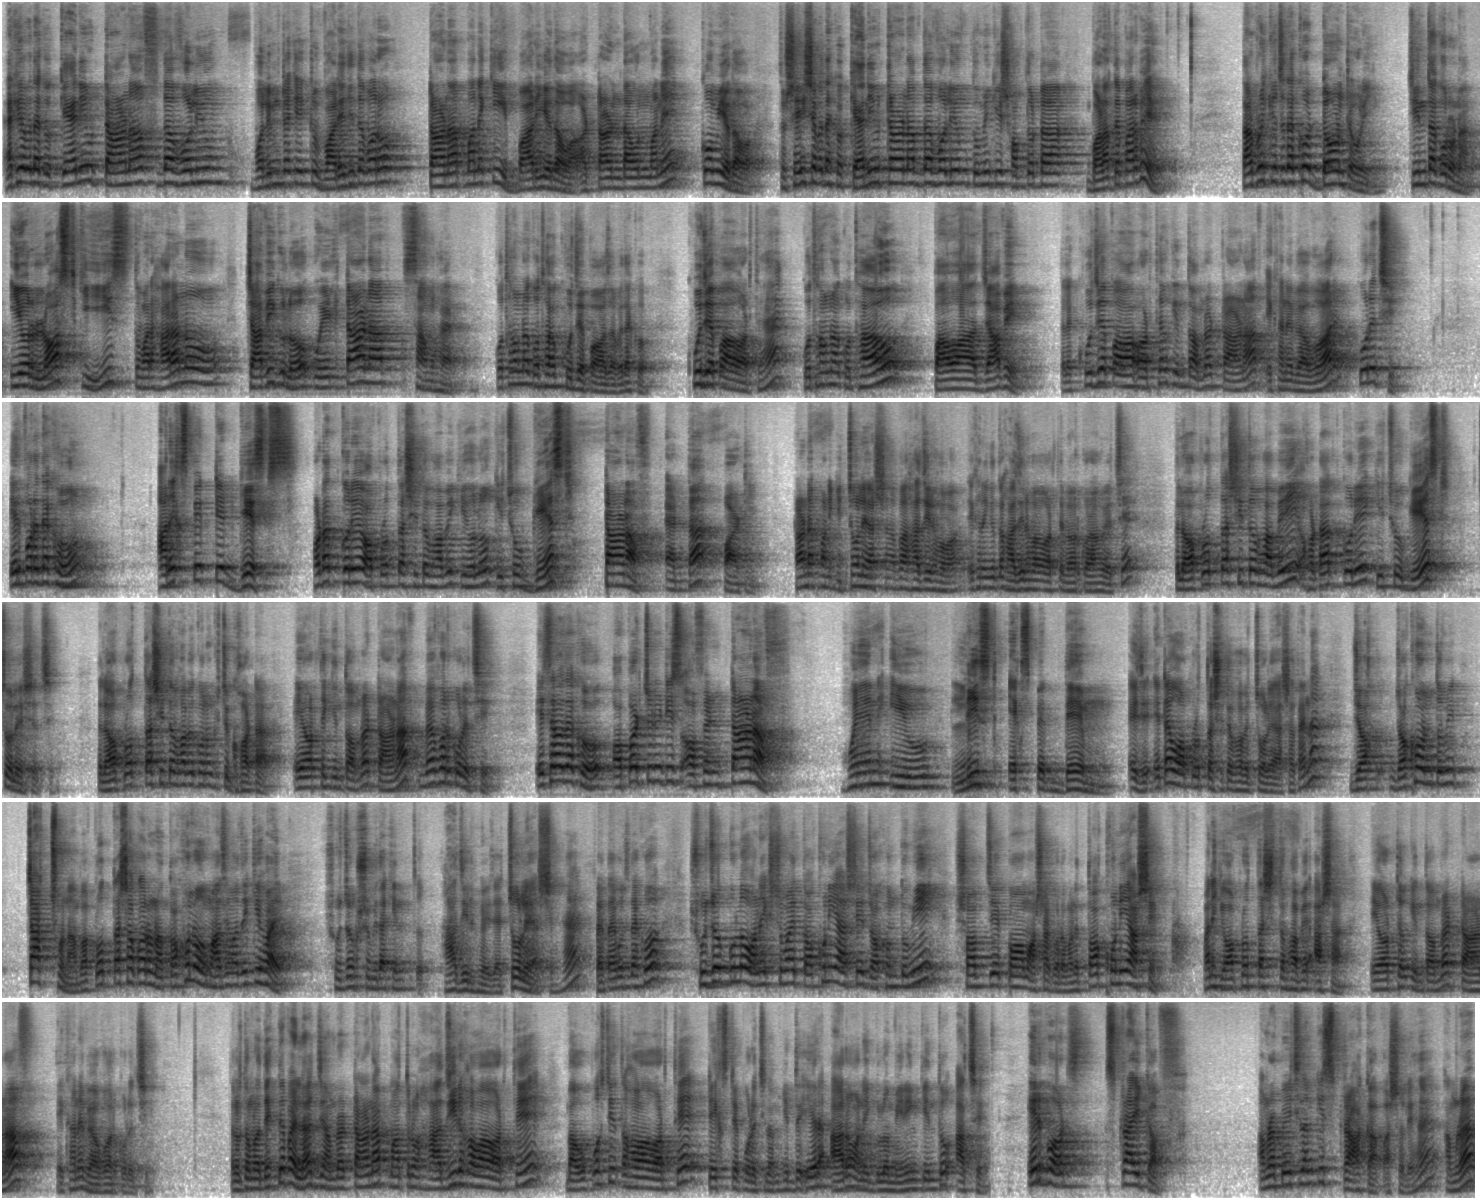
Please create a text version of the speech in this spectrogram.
একইভাবে দেখো can you turn up the volume ভলিউমটাকে একটু বাড়িয়ে দিতে পারো। টার্ন আপ মানে কি? বাড়িয়ে দেওয়া আর টার্ন ডাউন মানে কমিয়ে দেওয়া। তো সেই হিসাবে দেখো can you turn up the volume তুমি কি শব্দটা বাড়াতে পারবে? তারপরে কি হচ্ছে দেখো ডোন্ট ওরি চিন্তা করো না। ইওর লস্ট কিস তোমার হারানো চাবিগুলো উইল টার্ন আপ সামহার কোথাও না কোথাও খুঁজে পাওয়া যাবে, দেখো। খুঁজে পাওয়া অর্থে হ্যাঁ? কোথাও না কোথাও পাওয়া যাবে। তাহলে খুঁজে পাওয়া অর্থেও কিন্তু আমরা টার্ন আপ এখানে ব্যবহার করেছি। এরপরে দেখো আনএক্সপেক্টেড গেস্টস হঠাৎ করে অপ্রত্যাশিতভাবে কি হলো? কিছু guest turn up at the party turn up মানে কি? চলে আসা বা হাজির হওয়া। এখানে কিন্তু হাজির হওয়া অর্থে ব্যবহার করা হয়েছে। তাহলে অপ্রত্যাশিতভাবেই হঠাৎ করে কিছু গেস্ট চলে এসেছে। তাহলে অপ্রত্যাশিতভাবে কোনো কিছু ঘটা, এই অর্থে কিন্তু আমরা টার্ন আপ ব্যবহার করেছি। এছাড়াও দেখো opportunities often turn up when you least expect them এই যে, এটাও অপ্রত্যাশিতভাবে চলে আসা, তাই না? যখ- যখন তুমি চাচ্ছ না বা প্রত্যাশা করো না, তখনও মাঝে মাঝে কি হয়? সুযোগ সুবিধা কিন্তু হাজির হয়ে যায়, চলে আসে হ্যাঁ? তাই বলছি, দেখো, সুযোগগুলো অনেক সময় তখনই আসে যখন তুমি সবচেয়ে কম আশা করো মানে তখনই আসে মানে কি, অপ্রত্যাশিতভাবে আসা। এই অর্থেও কিন্তু আমরা টার্ন আপ এখানে ব্যবহার করেছি। তাহলে তোমরা দেখতে পাইলা যে আমরা টার্ন আপ মাত্র হাজির হওয়া অর্থে বা উপস্থিত হওয়া অর্থে টেক্সটে পড়েছিলাম, কিন্তু এর আরও অনেকগুলো মিনিং কিন্তু আছে। এরপর স্ট্রাইক আপ আমরা পেয়েছিলাম কি স্ট্রাক আপ আসলে হ্যাঁ? আমরা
